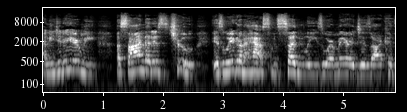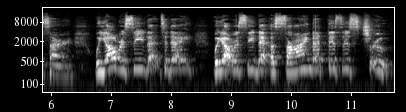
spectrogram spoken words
I need you to hear me. A sign that is true is we're going to have some suddenlies where marriages are concerned. Will y'all receive that today? Will y'all receive that? A sign that this is true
